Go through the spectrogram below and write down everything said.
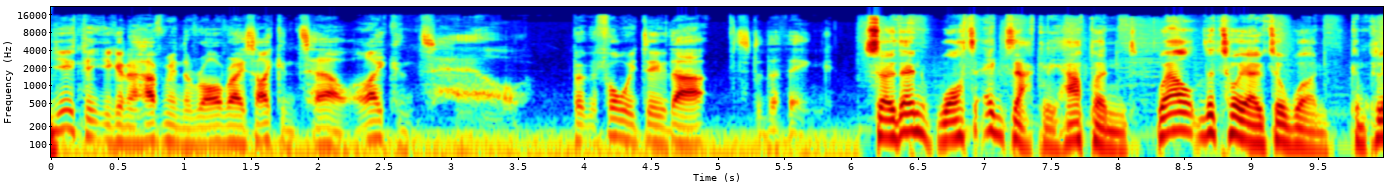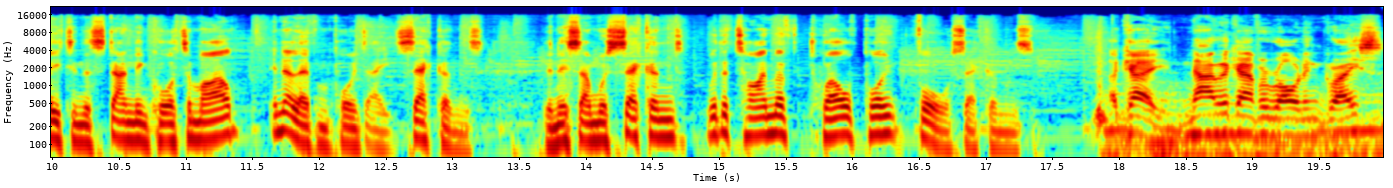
You think you're going to have me in the roll race? I can tell. I can tell. But before we do that, let's do the thing. So then, what exactly happened? Well, the Toyota won, completing the standing quarter mile in 11.8 seconds. The Nissan was second with a time of 12.4 seconds. Okay, now we're going a rolling grace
